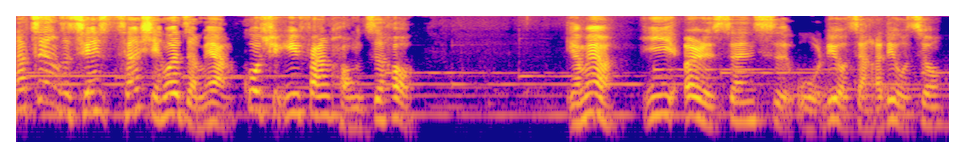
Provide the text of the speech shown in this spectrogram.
那这样子成成型会怎么样？过去一翻红之后。有没有一二三四五六涨了六周，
